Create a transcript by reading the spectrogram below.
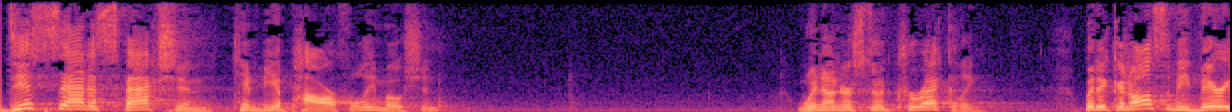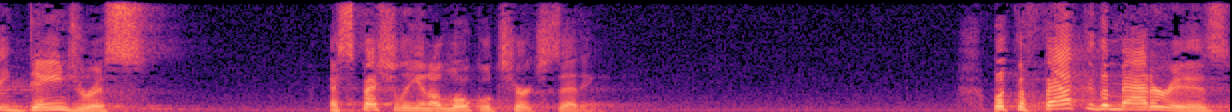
Dissatisfaction can be a powerful emotion when understood correctly, but it can also be very dangerous, especially in a local church setting. But the fact of the matter is,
